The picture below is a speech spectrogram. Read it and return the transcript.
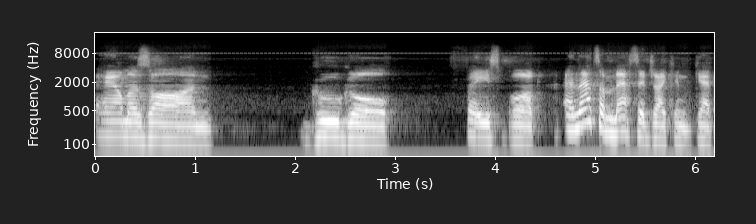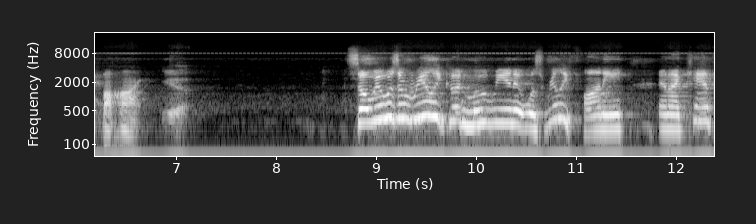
Amazon, Google, Facebook, and that's a message I can get behind. Yeah. So it was a really good movie, and it was really funny. And I can't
